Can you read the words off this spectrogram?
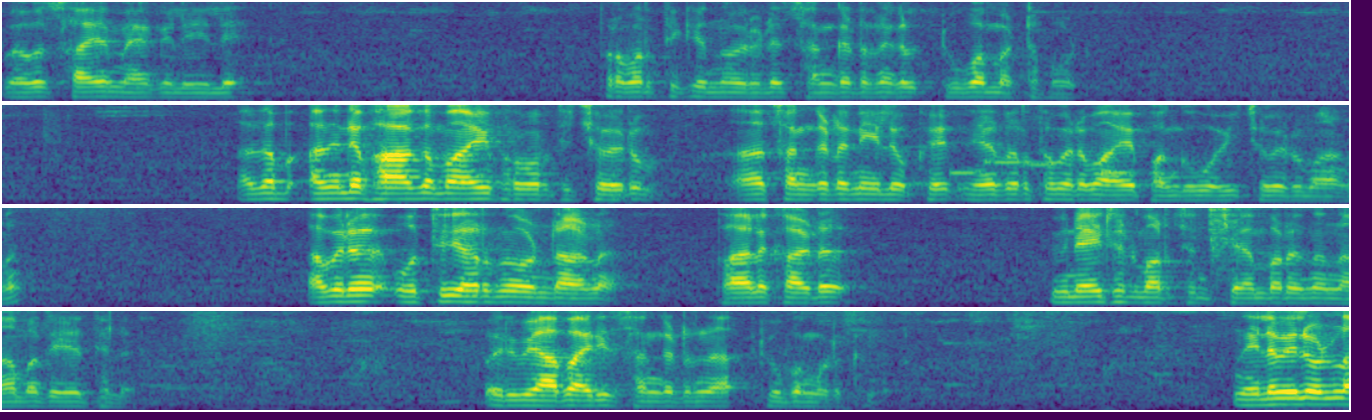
വ്യവസായ മേഖലയിൽ പ്രവർത്തിക്കുന്നവരുടെ സംഘടനകൾ രൂപം അത് അതിന്റെ ഭാഗമായി പ്രവർത്തിച്ചവരും ആ സംഘടനയിലൊക്കെ നേതൃത്വപരമായ പങ്കുവഹിച്ചവരുമാണ് അവർ ഒത്തുചേർന്നുകൊണ്ടാണ് പാലക്കാട് യുണൈറ്റഡ് മർച്ചന്റ് ചേംബർ എന്ന നാമധേയത്തിൽ ഒരു വ്യാപാരി സംഘടന രൂപം കൊടുക്കുന്നത്. നിലവിലുള്ള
